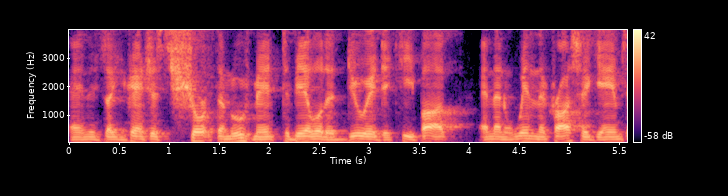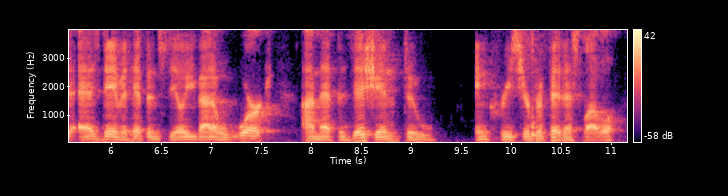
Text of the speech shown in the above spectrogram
And it's like you can't just short the movement to be able to do it to keep up and then win the CrossFit Games as David Hippensteel. You've got to work on that position to increase your fitness level.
